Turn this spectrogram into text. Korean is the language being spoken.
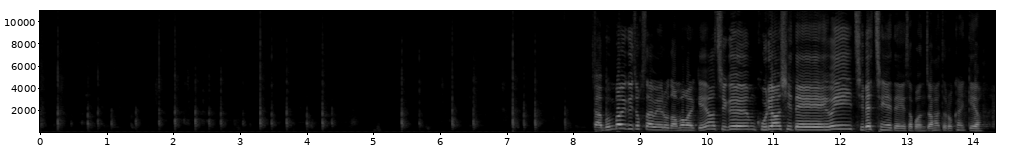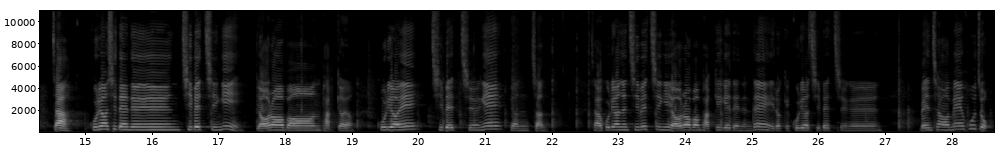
자, 문벌귀족 사회로 넘어갈게요. 지금 고려 시대의 지배층에 대해서 먼저 하도록 할게요. 자, 고려 시대는 지배층이 여러 번 바뀌어요. 고려의 지배층의 변천. 자, 고려는 지배층이 여러 번 바뀌게 되는데 이렇게 고려 지배층은 맨 처음에 호족.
